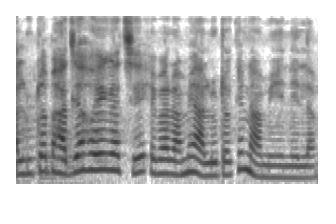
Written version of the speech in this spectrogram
আলুটা ভাজা হয়ে গেছে, এবার আমি আলুটাকে নামিয়ে নিলাম।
